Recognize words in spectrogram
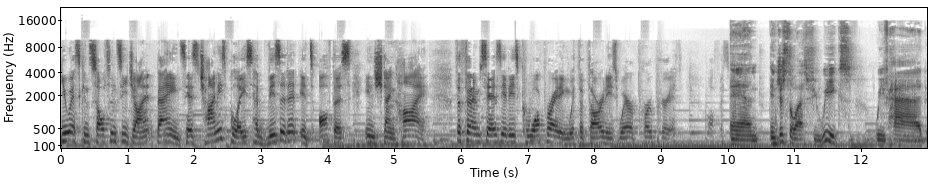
US consultancy giant Bain says Chinese police have visited its office in Shanghai. The firm says it is cooperating with authorities where appropriate. And in just the last few weeks, we've had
